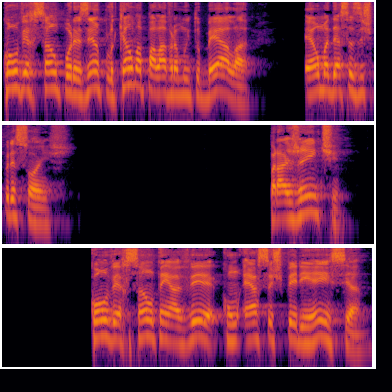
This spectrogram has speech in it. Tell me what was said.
Conversão, por exemplo, que é uma palavra muito bela, é uma dessas expressões. Para a gente, conversão tem a ver com essa experiência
